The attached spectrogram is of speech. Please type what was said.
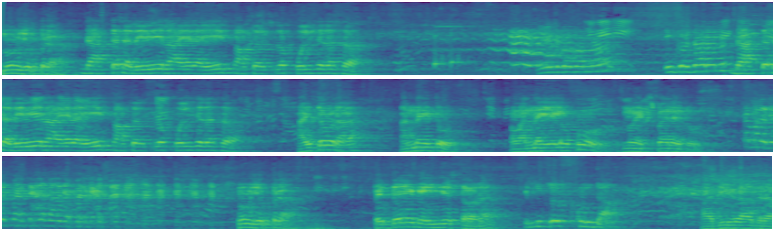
నువ్వు చెప్పురా. డాక్టర్ చదివి లాయర్ అయ్యి సాఫ్ట్వేర్స్లో పోలీస్ కదా సార్? ఇంకోసారి డాక్టర్ చదివి లాయర్ అయ్యి లో పోలీస్ కదా సార్? అవుతావురా అన్న అవుతావు అవి అన్న అయ్యేలోపు నువ్వు ఎక్స్పైర్ అవుతావు నువ్వు చెప్పురా. పెద్ద ఏం చేస్తావురా? పెళ్ళి చేసుకుంటా. అది కాదురా.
